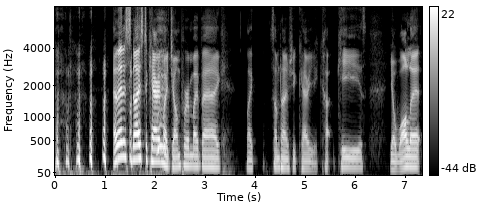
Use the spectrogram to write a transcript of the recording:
and then it's nice to carry my jumper in my bag. Like sometimes you carry your cu- keys, your wallet.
